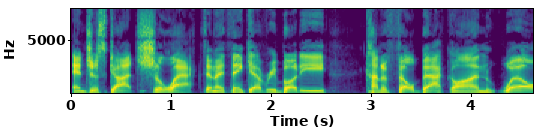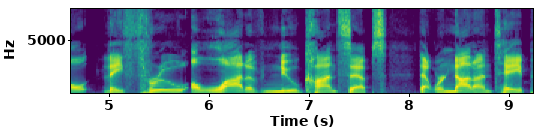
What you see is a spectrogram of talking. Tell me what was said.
and just got shellacked. And I think everybody kind of fell back on, well, they threw a lot of new concepts that were not on tape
